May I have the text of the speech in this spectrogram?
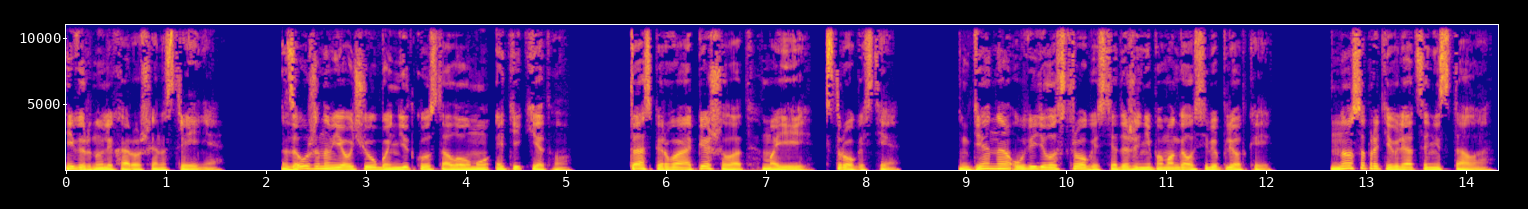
и вернули хорошее настроение. За ужином я учил бандитку столовому этикету. Та сперва опешила от моей строгости. Где она увидела строгость, я даже не помогал себе плеткой. Но сопротивляться не стала.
